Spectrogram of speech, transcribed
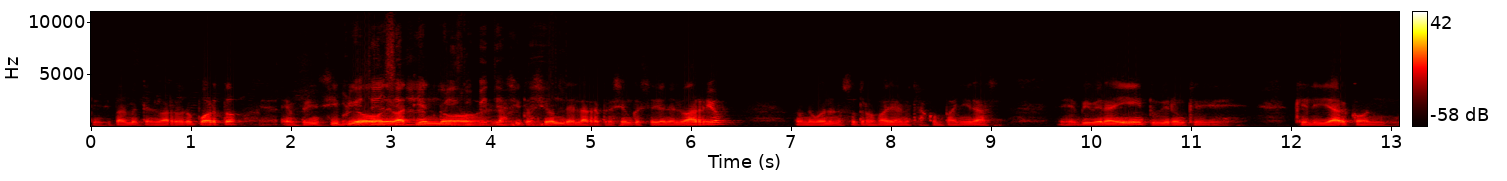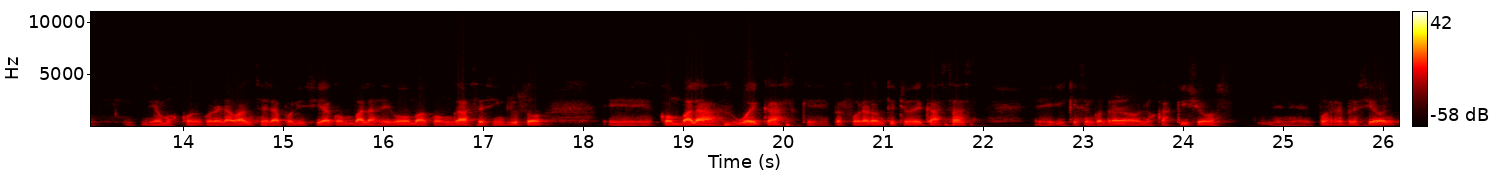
principalmente en el barrio aeropuerto. En principio debatiendo la, la situación de la represión que se dio en el barrio, donde bueno, nosotros varias de nuestras compañeras eh, viven ahí, tuvieron que, lidiar con, digamos, con, el avance de la policía, con balas de goma, con gases, incluso eh, con balas huecas que perforaron techos de casas eh, y que se encontraron en los casquillos por represión.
